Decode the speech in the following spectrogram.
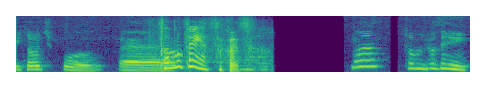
então, tipo, é, Então não tem essa coisa. é, então, tipo assim,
